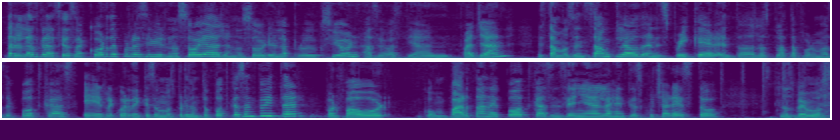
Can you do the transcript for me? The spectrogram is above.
darle las gracias a Corde por recibirnos hoy, a Dayan Osorio en la producción, a Sebastián Payán. Estamos en SoundCloud, en Spreaker, en todas las plataformas de podcast. Eh, recuerden que somos Presunto Podcast en Twitter. Por favor, compartan el podcast, enseñen a la gente a escuchar esto. Nos vemos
